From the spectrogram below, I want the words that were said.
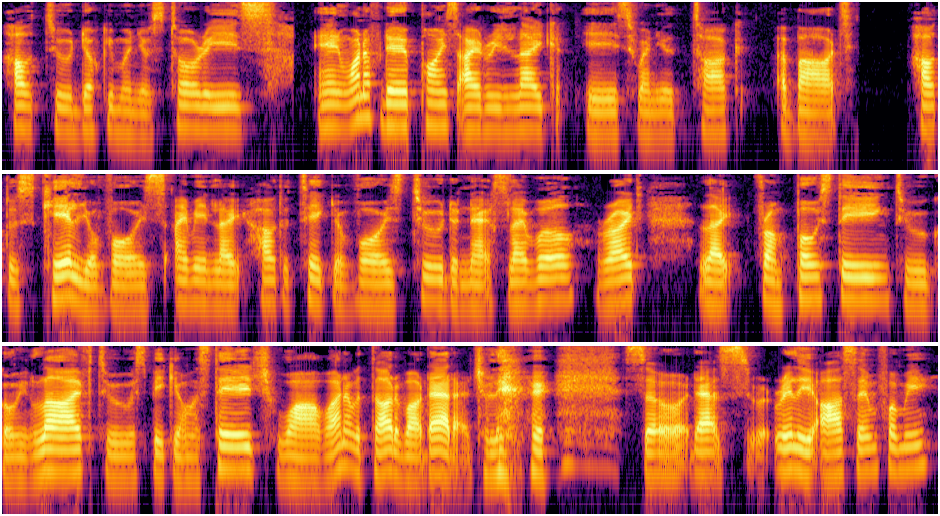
how to document your stories. And one of the points I really like is when you talk about how to scale your voice. I mean, like how to take your voice to the next level, right? Like from posting to going live to speaking on stage. Wow, I never thought about that actually. so that's really awesome for me.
